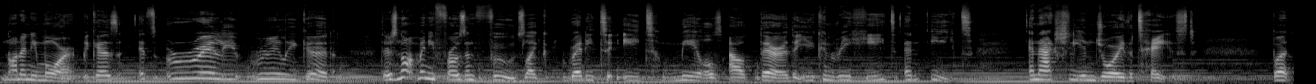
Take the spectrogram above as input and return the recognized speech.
Not anymore, because it's really, really good. There's not many frozen foods like ready to eat meals out there that you can reheat and eat and actually enjoy the taste. But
